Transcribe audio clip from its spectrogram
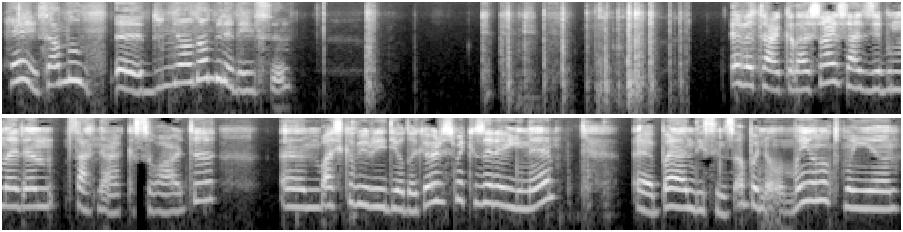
Hey sen bu e, dünyadan bile değilsin. Evet arkadaşlar sadece bunların sahne arkası vardı. Başka bir videoda görüşmek üzere yine. Ee, Beğendiyseniz abone olmayı unutmayın.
